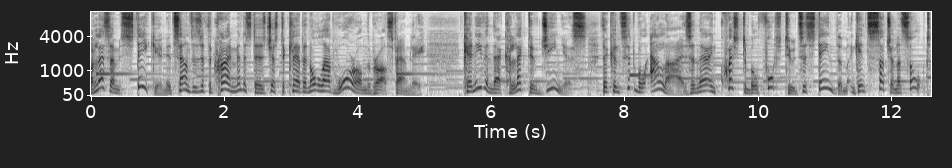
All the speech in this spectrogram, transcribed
Unless I'm mistaken, it sounds as if the Crime Minister has just declared an all out war on the Brass family. Can even their collective genius, their considerable allies, and their unquestionable fortitude sustain them against such an assault?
